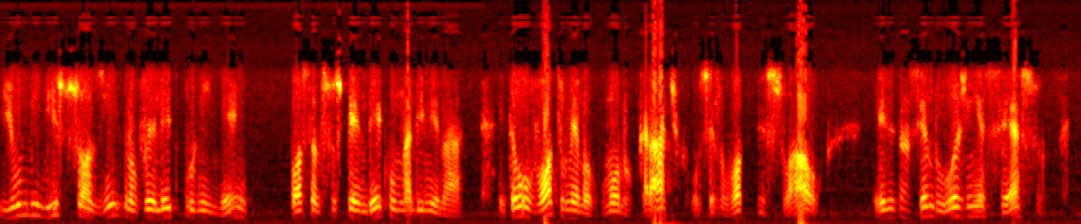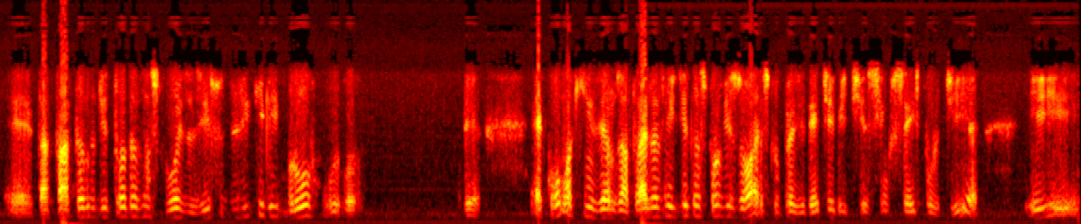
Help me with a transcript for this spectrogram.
e um ministro sozinho, que não foi eleito por ninguém, possa suspender com uma liminar. Então o voto monocrático, ou seja, o voto pessoal, ele está sendo hoje em excesso, está é, tratando de todas as coisas. Isso desequilibrou o. É como há 15 anos atrás as medidas provisórias, que o presidente emitia 5, 6 por dia e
